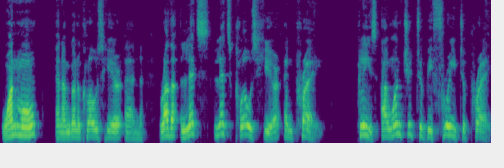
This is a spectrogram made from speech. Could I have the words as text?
One more, and I'm going to close here. And rather, let's let's close here and pray. Please, I want you to be free to pray.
